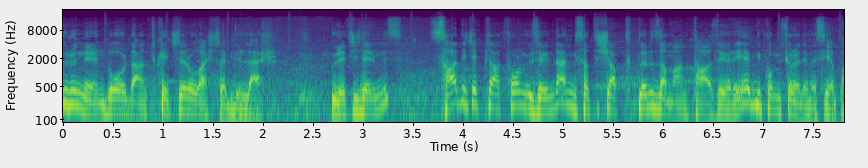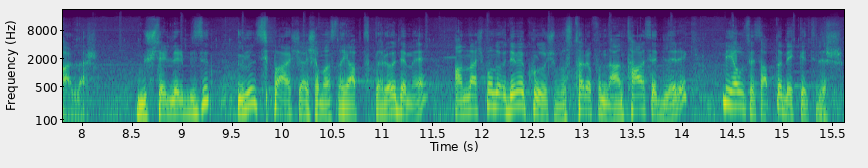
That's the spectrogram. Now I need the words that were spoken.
ürünlerini doğrudan tüketicilere ulaştırabilirler. Üreticilerimiz sadece platform üzerinden bir satış yaptıkları zaman Taze Yöre'ye bir komisyon ödemesi yaparlar. Müşterilerimizin ürün siparişi aşamasında yaptıkları ödeme, anlaşmalı ödeme kuruluşumuz tarafından tahsis edilerek bir havuz hesapta bekletilir.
